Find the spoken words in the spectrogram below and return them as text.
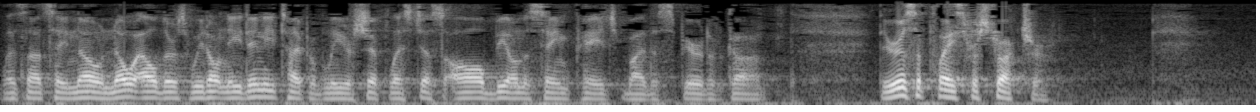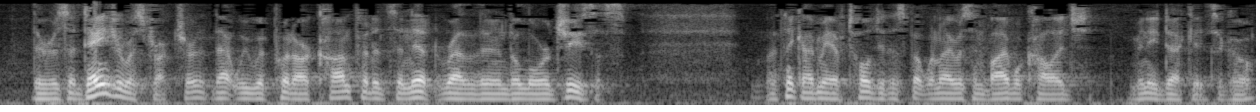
Let's not say, no, no elders, we don't need any type of leadership. Let's just all be on the same page by the Spirit of God. There is a place for structure. There is a danger with structure that we would put our confidence in it rather than in the Lord Jesus. I think I may have told you this, but when I was in Bible college many decades ago,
